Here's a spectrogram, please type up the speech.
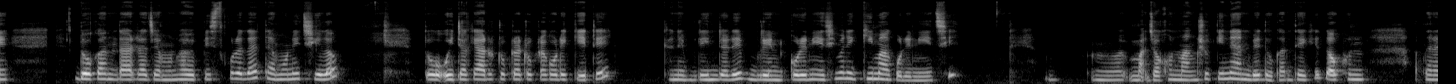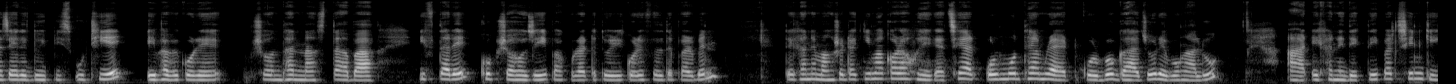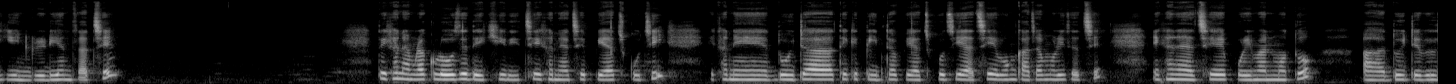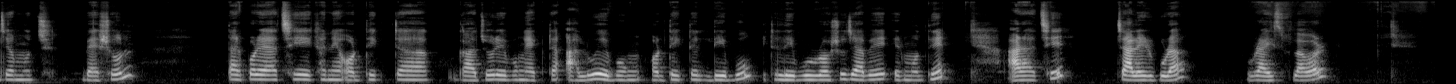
দোকানদাররা যেমনভাবে পিস করে দেয় তেমনই ছিল। তো ওইটাকে আরও টুকরা টুকরা করে কেটে এখানে ব্লেন্ডারে ব্লেন্ড করে নিয়েছি মানে কিমা করে নিয়েছি। যখন মাংস কিনে আনবে দোকান থেকে, তখন আপনারা চাইলে দুই পিস উঠিয়ে এইভাবে করে সন্ধ্যার নাস্তা বা ইফতারে খুব সহজেই পাকোড়াটা তৈরি করে ফেলতে পারবেন। এখানে মাংসটা কিমা করা হয়ে গেছে আর ওর মধ্যে আমরা অ্যাড করব গাজর এবং আলু। আর এখানে দেখতেই পাচ্ছেন কি কি ইনগ্রেডিয়েন্টস আছে। তো এখানে আমরা ক্লোজে দেখিয়ে দিচ্ছি, এখানে আছে পেঁয়াজ কুচি, এখানে দুইটা থেকে তিনটা পেঁয়াজ কুচি আছে এবং কাঁচামরিচ আছে। এখানে আছে পরিমাণ মতো দুই টেবিল চামচ বেসন। তারপরে আছে এখানে অর্ধেকটা গাজর এবং একটা আলু এবং অর্ধেকটা লেবু, এটা লেবুর রসও যাবে এর মধ্যে। আর আছে চালের গুঁড়া রাইস ফ্লাওয়ার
